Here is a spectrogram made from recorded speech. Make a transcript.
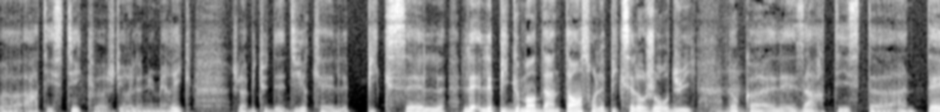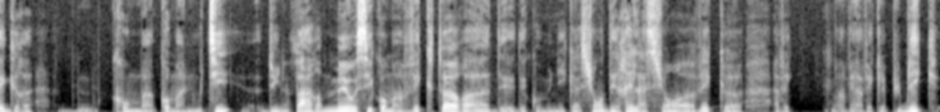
euh, artistique, euh, je dirais le numérique, j'ai l'habitude de dire que les pixels, les, les pigments d'un temps sont les pixels aujourd'hui. Donc euh, les artistes intègrent comme, un- comme un outil, d'une part, mais aussi comme un vecteur hein, des, des communications, des relations avec, euh, avec, avec, le public,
